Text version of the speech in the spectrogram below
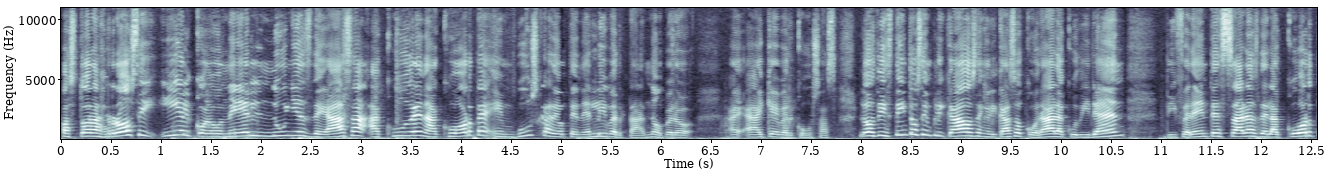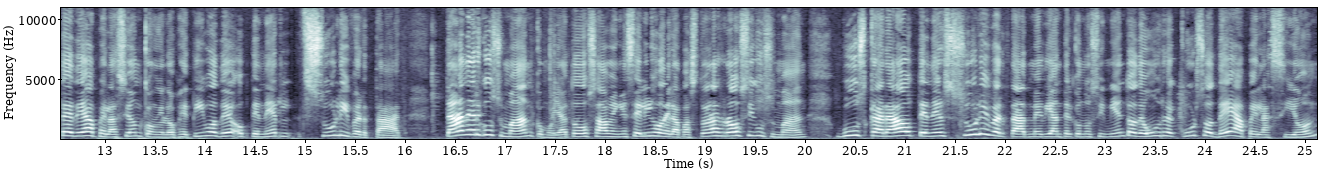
pastora Rossi y el coronel Núñez de Asa acuden a corte en busca de obtener libertad. No, pero hay, hay que ver cosas. Los distintos implicados en el caso Coral acudirán diferentes salas de la Corte de Apelación con el objetivo de obtener su libertad. Tanner Guzmán, como ya todos saben, es el hijo de la pastora Rosy Guzmán, buscará obtener su libertad mediante el conocimiento de un recurso de apelación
